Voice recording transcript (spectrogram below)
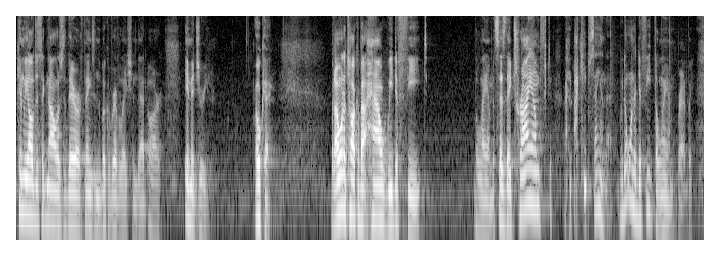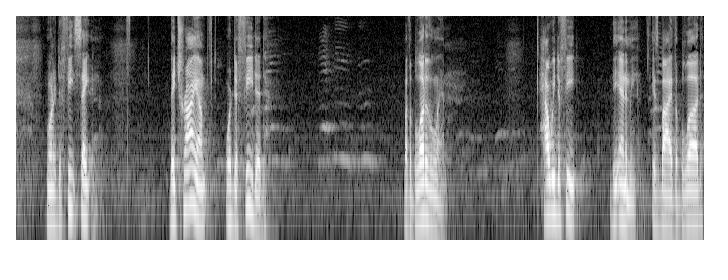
can we all just acknowledge that there are things in the book of Revelation that are imagery? Okay. But I want to talk about how we defeat the Lamb. It says they triumphed I keep saying that. We don't want to defeat the lamb, Bradley. We want to defeat Satan. They triumphed or defeated by the blood of the Lamb. How we defeat the enemy is by the blood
